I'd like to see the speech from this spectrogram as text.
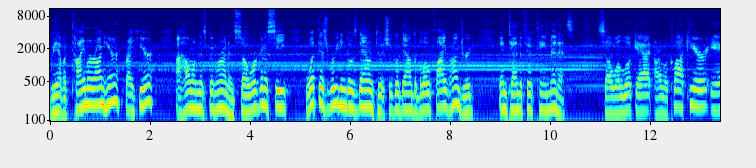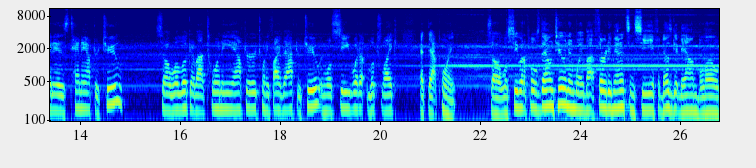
we have a timer on here, right here, uh, how long it's been running. So we're going to see what this reading goes down to. It should go down to below 500 in 10 to 15 minutes. So we'll look at our little clock here. It is 10 after 2. So we'll look at about 20 after, 25 after 2, and we'll see what it looks like at that point. So we'll see what it pulls down to, and then wait about 30 minutes and see if it does get down below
